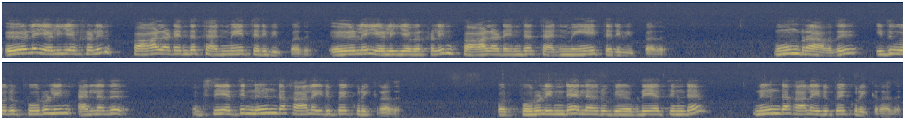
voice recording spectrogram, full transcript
ஏழை எளியவர்களின் பாழடைந்த தன்மையை தெரிவிப்பது. ஏழை எளியவர்களின் பாழடைந்த தன்மையை தெரிவிப்பது. மூன்றாவது இது ஒரு பொருளின் அல்லது விஷயத்தின் நீண்ட கால இருப்பை குறிக்கிறது. ஒரு பொருளின் அல்ல ஒரு விடயத்தின் நீண்ட கால இருப்பை குறிக்கிறது.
